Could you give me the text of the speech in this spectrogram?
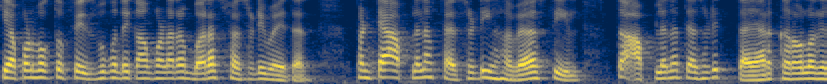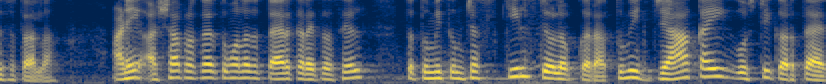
की आपण बघतो फेसबुकमध्ये काम करणाऱ्या बऱ्याच फॅसिलिटी मिळतात. पण त्या आपल्याला फॅसिलिटी हव्या असतील तर आपल्याला त्यासाठी तयार करावं लागेल स्वतःला आणि अशा प्रकारे तुम्हाला जर तयार करायचं असेल तर तुम्ही तुमच्या स्किल्स डेव्हलप करा. तुम्ही ज्या काही गोष्टी करतायत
